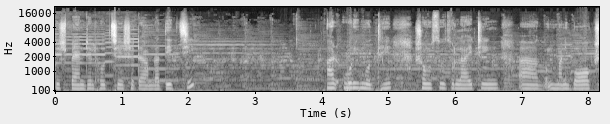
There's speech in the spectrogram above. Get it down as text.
বেশ প্যান্ডেল হচ্ছে সেটা আমরা দেখছি। আর ওরই মধ্যে সমস্ত লাইটিং মানে বক্স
